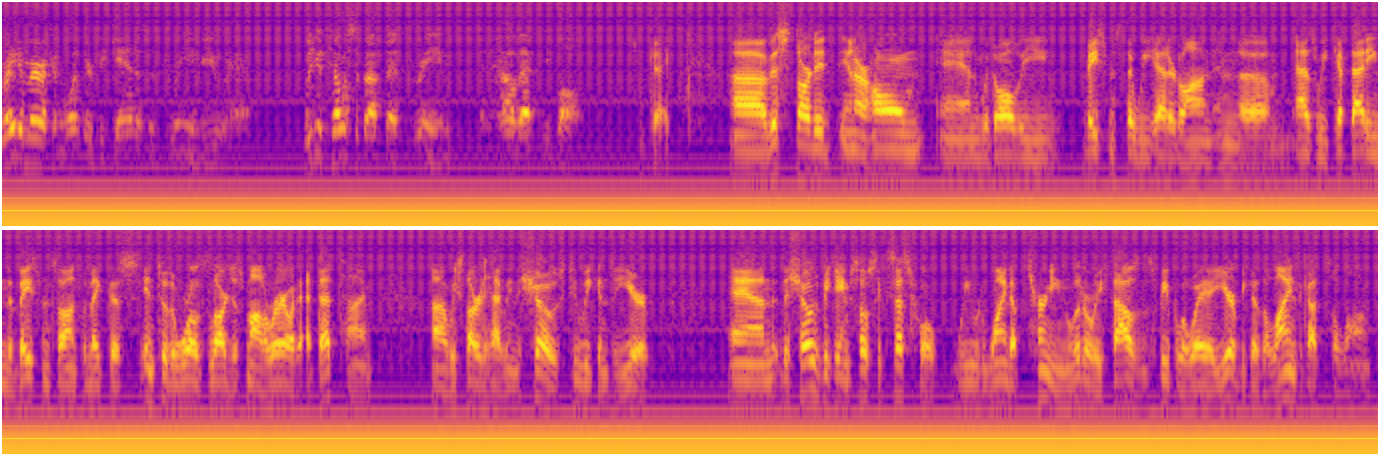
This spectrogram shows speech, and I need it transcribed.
Great American Wonder began as a dream you had. Will you tell us about that dream and how that evolved? Okay. Uh, this started in our home and with all the basements that we added on and um, as we kept adding the basements on to make this into the world's largest model railroad at that time, uh, we started having the shows two weekends a year. And the shows became so successful, we would wind up turning literally thousands of people away a year because the lines got so long.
